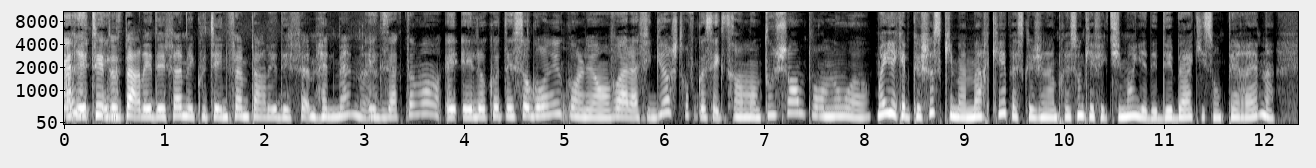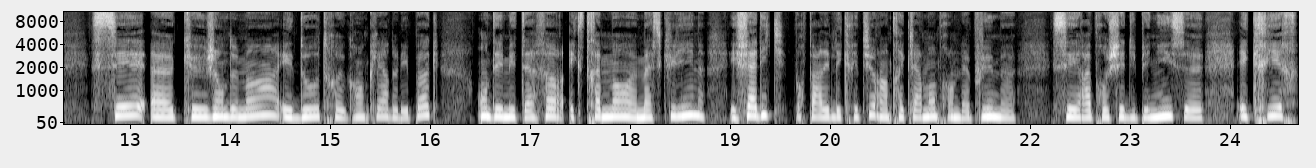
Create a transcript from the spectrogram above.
arrêter de parler des femmes, écouter une femme parler des femmes elles-mêmes. Exactement. Et, et le côté saugrenu qu'on lui envoie à la figure, je trouve que c'est extrêmement touchant pour nous. euh. Moi, il y a quelque chose qui m'a marqué parce que j'ai l'impression qu'effectivement, il y a des débats qui sont pérennes. C'est euh, que Jean Demain et d'autres grands clercs de l'époque ont des métaphores extrêmement euh, masculines et phalliques pour parler de l'écriture. hein. Très clairement, prendre la plume, euh, c'est rapprocher du pénis. euh, écrire,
